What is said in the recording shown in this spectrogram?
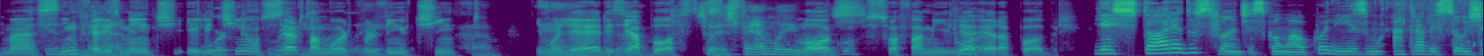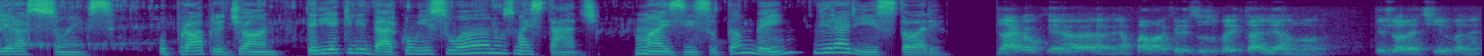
Mas, infelizmente, ele tinha um certo amor por vinho tinto e mulheres e apostas. Logo, sua família era pobre. E a história dos Fantes com o alcoolismo atravessou gerações. O próprio John teria que lidar com isso anos mais tarde. Mas isso também viraria história. Dago é, é a palavra que eles usam para italiano, pejorativa, né?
